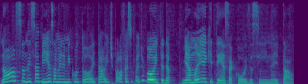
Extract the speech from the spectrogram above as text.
nossa, nem sabia, essa menina me contou e tal. E, tipo, ela foi super de boa, entendeu? Minha mãe é que tem essa coisa, assim, né, e tal.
